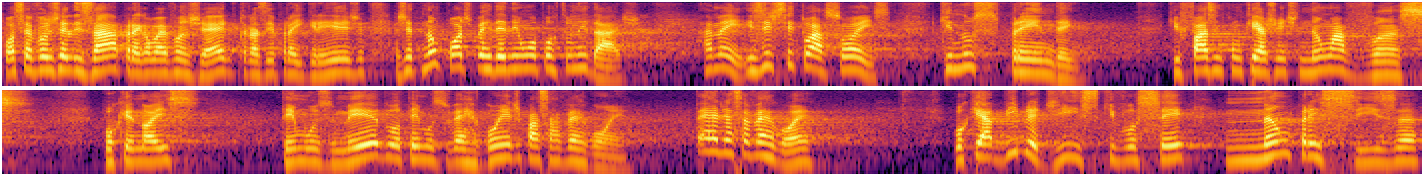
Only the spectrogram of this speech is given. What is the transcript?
Posso evangelizar, pregar o evangelho, trazer para a igreja. A gente não pode perder nenhuma oportunidade. Amém? Existem situações que nos prendem, que fazem com que a gente não avance, porque nós temos medo ou temos vergonha de passar vergonha. Perde essa vergonha. Porque a Bíblia diz que você não precisa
